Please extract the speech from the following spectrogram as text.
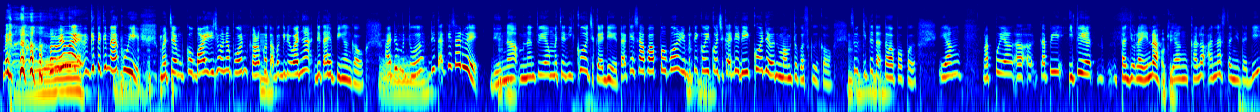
Oh. Memang kita kena akui. Macam kau baik macam mana pun Kalau kau tak bagi duit banyak Dia tak happy dengan kau. Ada mertua Dia tak kisah duit. Dia nak menantu yang macam ikut cakap dia. Tak kisah apa-apa pun Yang penting kau ikut cakap dia Dia ikut je. Mak mentua kau suka kau. So kita tak tahu apa-apa. Yang Apa yang uh, uh, Tapi itu yang Tajuk lain lah. Okey. Yang kalau Anas tanya tadi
